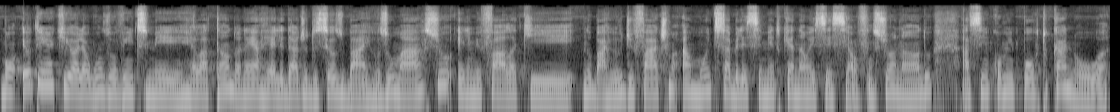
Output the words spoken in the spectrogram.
Bom, eu tenho aqui, olha, alguns ouvintes me relatando, né, a realidade dos seus bairros. O Márcio, ele me fala que no bairro de Fátima há muito estabelecimento que é não essencial funcionando, assim como em Porto Canoa.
